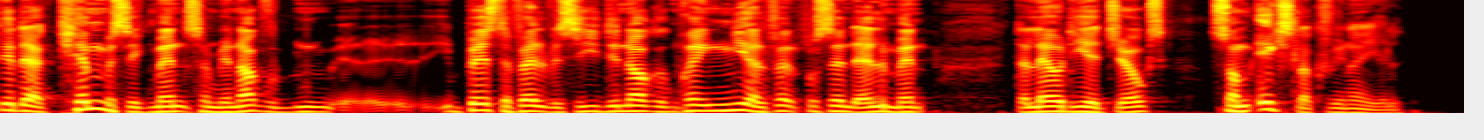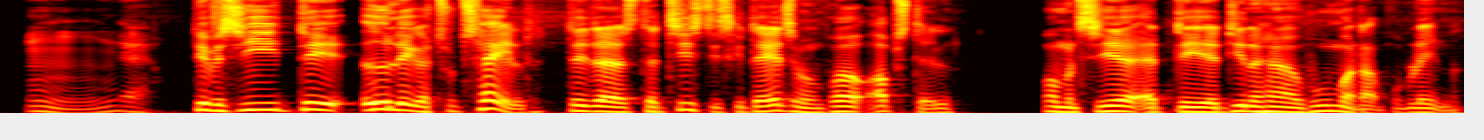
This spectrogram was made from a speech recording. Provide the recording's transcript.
det der kæmpe segment, som jeg nok øh, i bedste fald vil sige, det er nok omkring 99% af alle mænd, der laver de her jokes, som ikke slår kvinder ihjel. Mm. Ja. Det vil sige, det ødelægger totalt det der statistiske data, man prøver at opstille, hvor man siger, at det er de der her humor, der er problemet.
